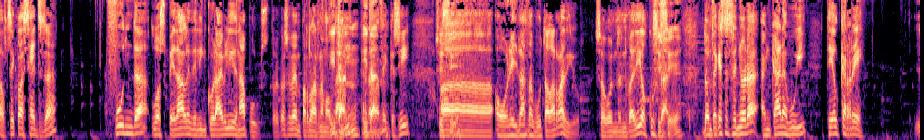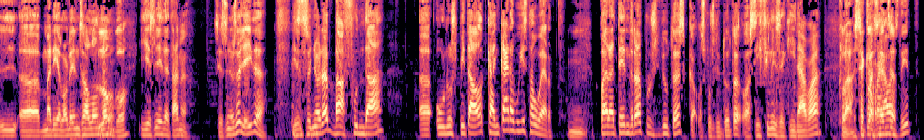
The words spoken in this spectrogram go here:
al segle XVI, funda l'Hospedale de l'Incurabili de Nàpols. Recordes que vam parlar-ne amb el I Dani? tant, i tant. Que sí. Sí, sí. Uh, on ell va debutar a la ràdio, segons ens va dir al costat. Sí, sí. Doncs aquesta senyora encara avui té el carrer Uh, Maria Lorenza Longo, Longo. i és lleidatana. Sí, la senyora és de Lleida. I aquesta senyora va fundar uh, un hospital que encara avui està obert mm. per atendre prostitutes, que les prostitutes, la sífilis aquí anava... Clar, segle XVI has dit?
